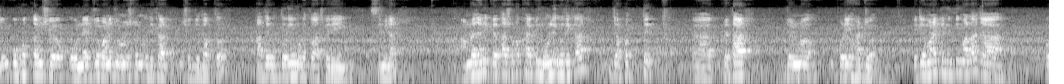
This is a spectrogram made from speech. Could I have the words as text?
যে উপভোক্তা বিষয়ক ও ন্যায্য বাণিজ্য অনুষ্ঠান অধিকার বিষয়ক যে দপ্তর, তাদের উদ্যোগেই মূলত আজকের এই সেমিনার আমরা জানি ক্রেতা সুরক্ষা একটি মৌলিক অধিকার যা প্রত্যেক ক্রেতার জন্য পরিহার্য। এটি এমন একটি নীতিমালা যা ও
